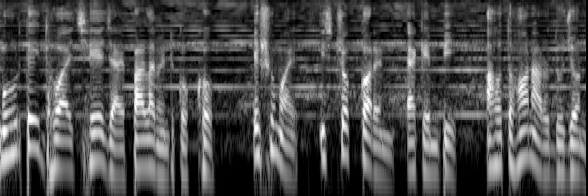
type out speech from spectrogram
মুহূর্তেই ধোঁয়ায় ছেয়ে যায় পার্লামেন্ট কক্ষ। এ সময় স্ট্রোক করেন এক এমপি। আহত হন আরও দুজন।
